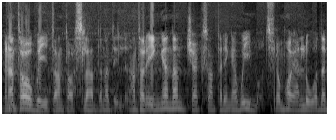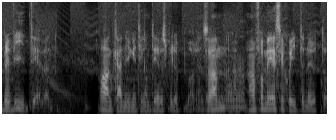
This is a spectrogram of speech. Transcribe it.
Men han tar Wii och han tar sladdarna till den. Han tar inga nunchucks och han tar inga Wiimotes, för de har ju en låda bredvid TVn. Och han kan ju ingenting om tv-spel uppenbarligen. Så han, Uppenbarligen. han får med sig skiten ut då.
